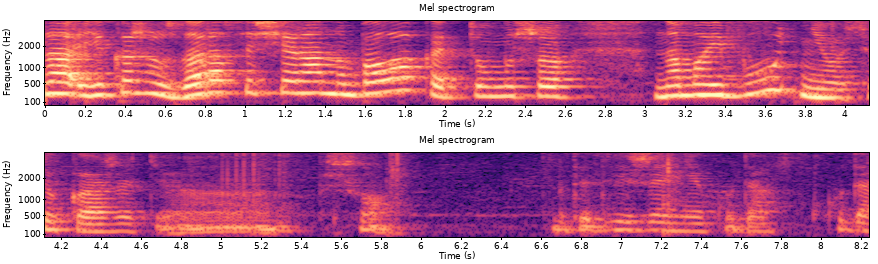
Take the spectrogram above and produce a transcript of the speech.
я кажу, зараз ще рано балакать, тому що на майбутнє, ось кажуть, е, що? Буде движення куди? Куди?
